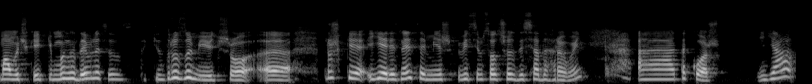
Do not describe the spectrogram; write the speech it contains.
мамочки, які мене дивляться, такі зрозуміють, що е, трошки є різниця між 860 гривень. Е, Також я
